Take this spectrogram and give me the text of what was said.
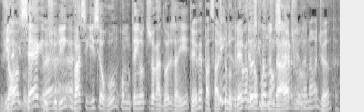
Vida jogos? que segue, o É. Churin que vai seguir seu rumo, como tem outros jogadores aí. Teve a passagem Tem pelo Grêmio, teve a que não oportunidade, certo. né, não adianta.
